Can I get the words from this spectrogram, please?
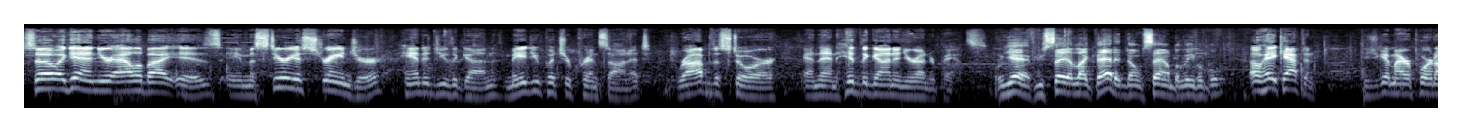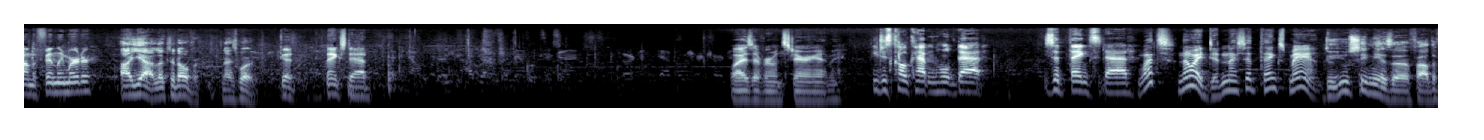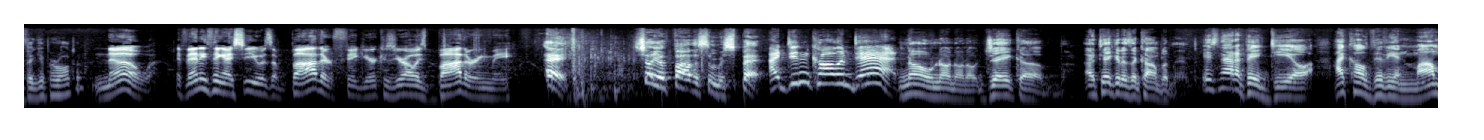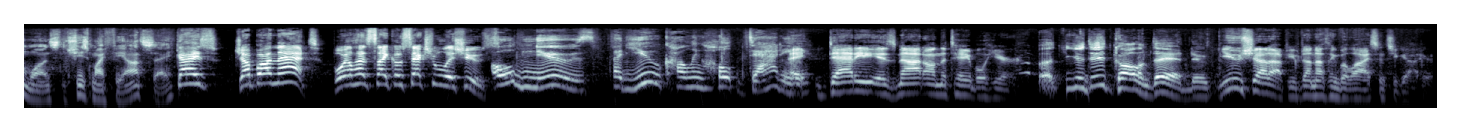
So, again, your alibi is a mysterious stranger handed you the gun, made you put your prints on it, robbed the store, and then hid the gun in your underpants. Well, yeah, if you say it like that, it don't sound believable. Oh, hey, Captain. Did you get my report on the Finley murder? Uh, yeah, I looked it over. Nice work. Good. Thanks, Dad. Why is everyone staring at me? You just called Captain Holt dad. You said thanks, dad. What? No, I didn't. I said thanks, man. Do you see me as a father figure, Peralta? No. If anything, I see you as a bother figure because you're always bothering me. Hey, show your father some respect. I didn't call him dad. No, no, no, no. Jacob. I take it as a compliment. It's not a big deal. I called Vivian mom once, and she's my fiance. Guys, jump on that. Boyle has psychosexual issues. Old news. But you calling Holt daddy. Hey, daddy is not on the table here. But you did call him dad, dude. You shut up. You've done nothing but lie since you got here.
